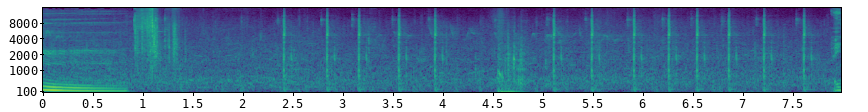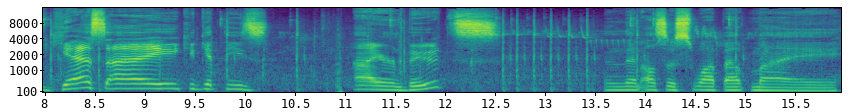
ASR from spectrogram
Hmm. I guess I could get these iron boots. And then also swap out my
